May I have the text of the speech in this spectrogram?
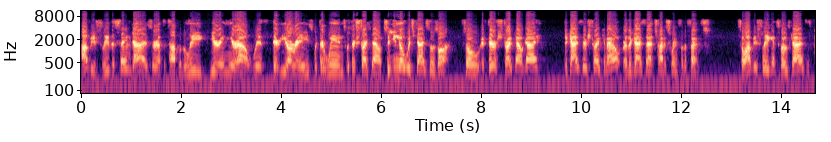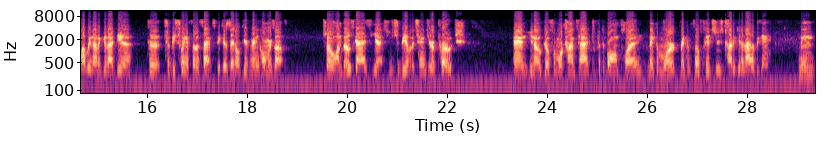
obviously the same guys are at the top of the league year in year out with their ERAs, with their wins, with their strikeouts. So you know which guys those are. So if they're a strikeout guy, the guys they're striking out are the guys that try to swing for the fence. So obviously against those guys, it's probably not a good idea to, to be swinging for the fence because they don't give many homers up. So on those guys, yes, you should be able to change your approach and, you know, go for more contact, put the ball in play, make them work, make them throw pitches, try to get them out of the game. I mean,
